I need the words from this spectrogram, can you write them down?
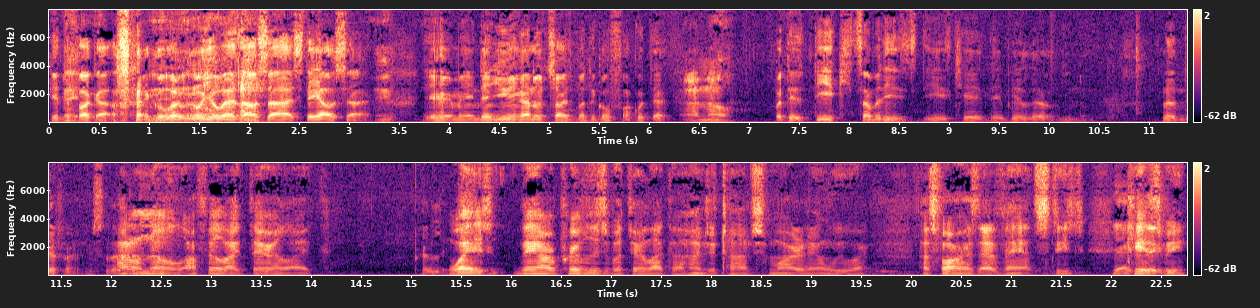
Get the They- fuck out. go, go your ass outside. Stay outside. You hear me? And then you ain't got no choice but to go fuck with that. I know. But there's these, some of these these kids, they be a little, you know, a little different. A little I don't know. I feel like they're like privileged. ways they are privileged, but they're like a hundred times smarter than we were, as far as advanced. These Yeah, kids they, be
